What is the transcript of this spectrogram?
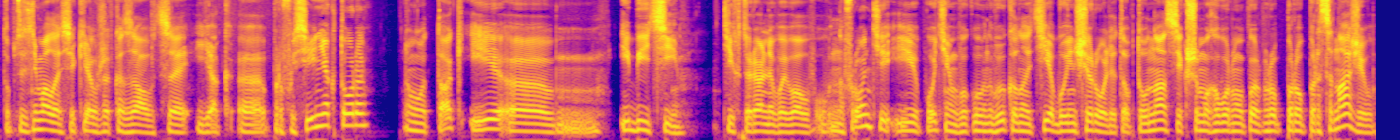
Тобто знімалися, як я вже казав, це як е, професійні актори, от, так і, і бійці. Ті, хто реально воював на фронті, і потім викон- виконали ті або інші ролі. Тобто, у нас, якщо ми говоримо про, про, персонажів,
